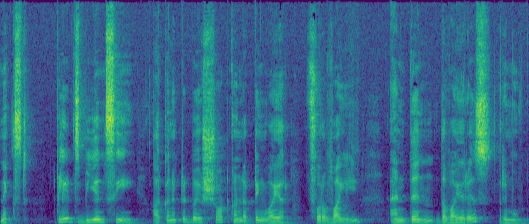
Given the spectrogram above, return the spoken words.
Next, plates B and C are connected by a short conducting wire for a while and then the wire is removed.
